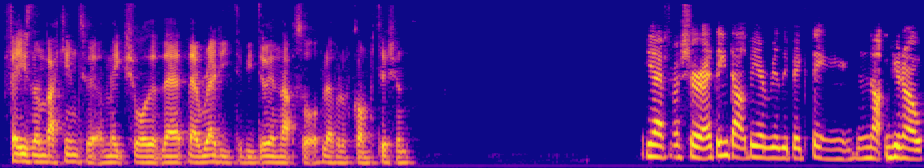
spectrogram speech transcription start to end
phase them back into it and make sure that they're they're ready to be doing that sort of level of competition. Yeah, for sure. I think that'll be a really big thing. Not, you know,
